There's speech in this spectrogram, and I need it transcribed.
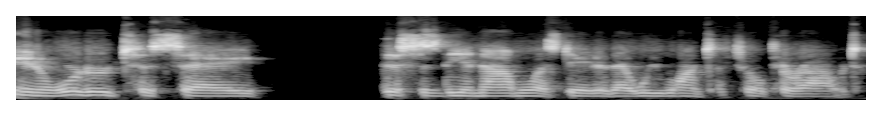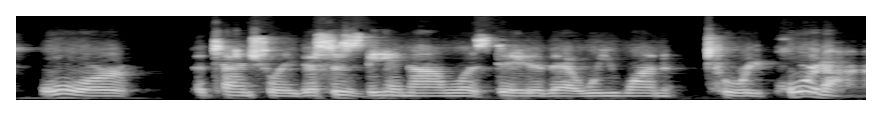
in order to say, this is the anomalous data that we want to filter out, or potentially this is the anomalous data that we want to report on,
